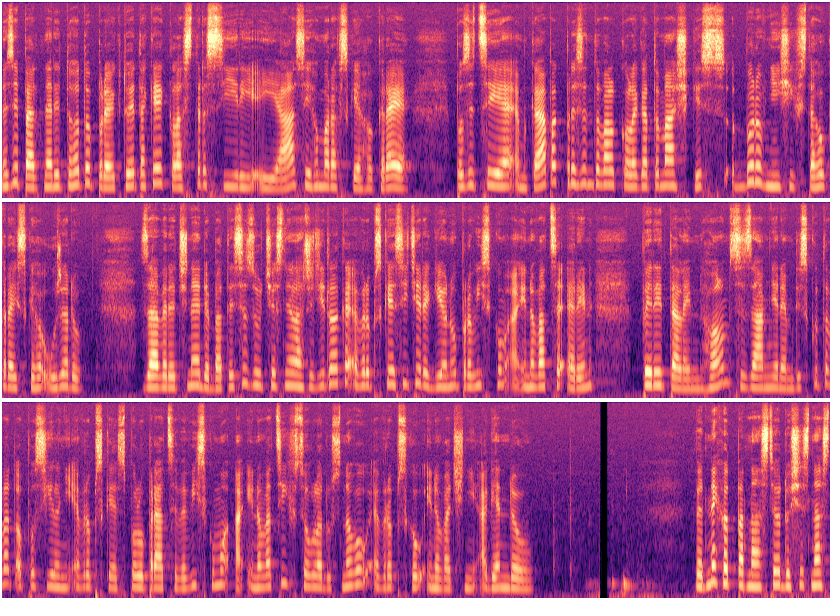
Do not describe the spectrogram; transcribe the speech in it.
Mezi partnery tohoto projektu je také klaster Sýrii IA z Jihomoravského kraje. Pozici JMK pak prezentoval kolega Tomáš Kis z odboru vnějších vztahů krajského úřadu. Závěrečné debaty se zúčastnila ředitelka Evropské sítě regionu pro výzkum a inovace ERIN Pirita Lindholm se záměrem diskutovat o posílení evropské spolupráce ve výzkumu a inovacích v souladu s novou evropskou inovační agendou. Ve dnech od 15. do 16.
